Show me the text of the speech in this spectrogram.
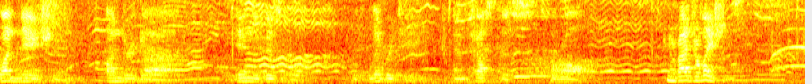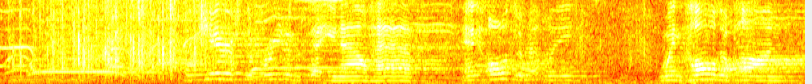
One nation, under God, indivisible, with liberty and justice for all. Congratulations. Cherish the freedoms that you now have, and ultimately, when called upon,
